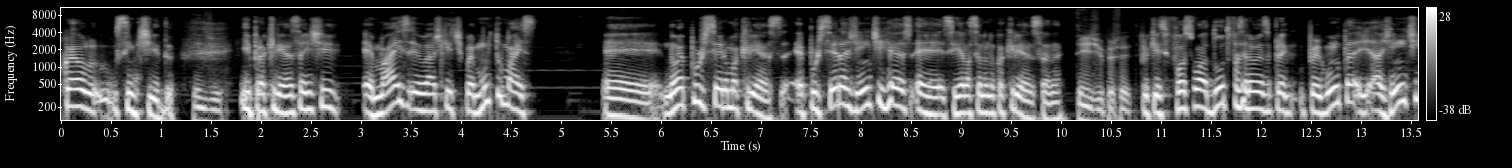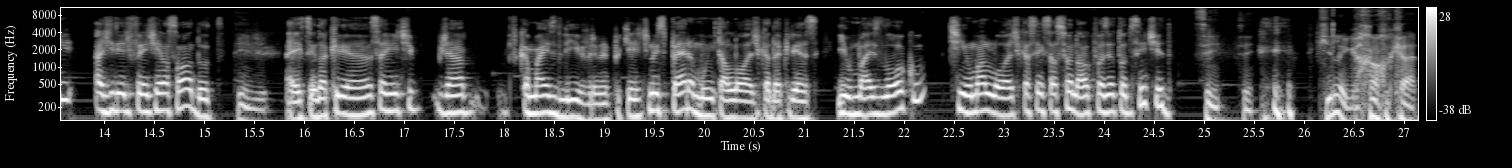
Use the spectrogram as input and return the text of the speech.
qual é o sentido? Entendi. E pra criança a gente é mais, eu acho que tipo é muito mais é, não é por ser uma criança, é por ser a gente re- é, se relacionando com a criança, né? Entendi, perfeito. Porque se fosse um adulto fazendo a mesma pergunta, a gente agiria diferente em relação ao adulto. Entendi. Aí sendo a criança, a gente já fica mais livre, né? Porque a gente não espera muita lógica da criança. E o mais louco tinha uma lógica sensacional que fazia todo sentido. Sim, sim. que legal, cara.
